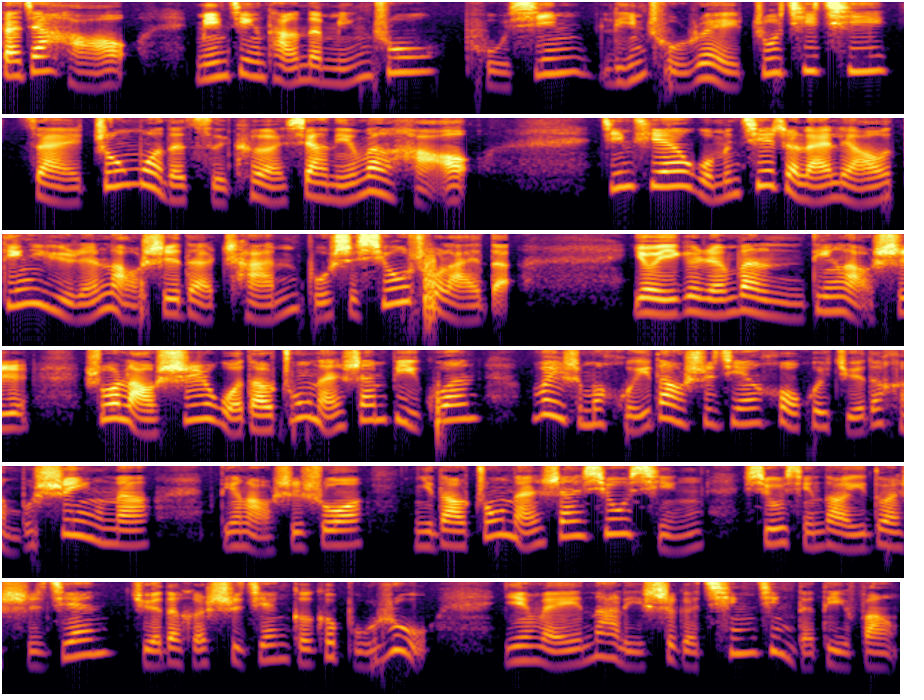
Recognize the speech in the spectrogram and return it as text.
大家好，明镜堂的明珠、普心、林楚瑞、朱七七在周末的此刻向您问好。今天我们接着来聊丁雨仁老师的禅不是修出来的。有一个人问丁老师说：“老师，我到终南山闭关，为什么回到世间后会觉得很不适应呢？”丁老师说：“你到终南山修行，修行到一段时间，觉得和世间格格不入，因为那里是个清净的地方。”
